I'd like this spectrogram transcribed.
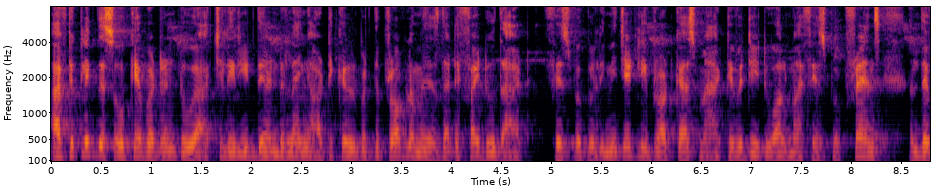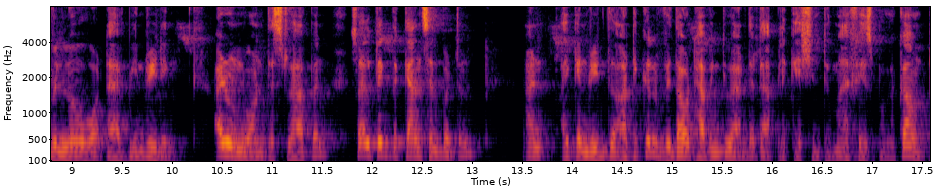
I have to click this OK button to actually read the underlying article, but the problem is that if I do that, Facebook will immediately broadcast my activity to all my Facebook friends and they will know what I have been reading. I don't want this to happen, so I'll click the cancel button and I can read the article without having to add that application to my Facebook account.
